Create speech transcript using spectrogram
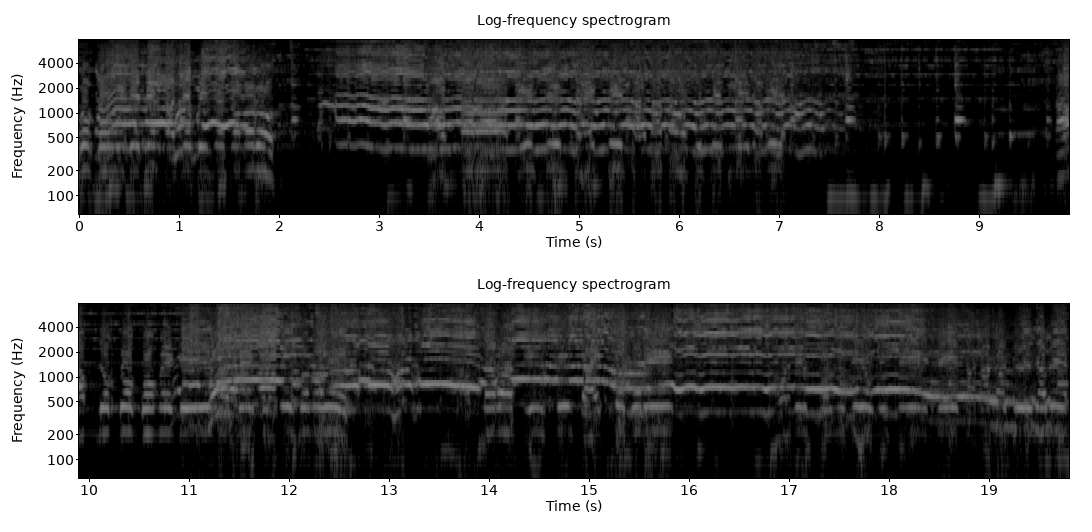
নামযোগ্য কমিটিদের কাছে বিশেষ অনুরোধ। আপনারা নিজ নিজ দায়িত্বে চাঁদাটা অফিসে দিয়ে যাবেন। নামযোগ্য কমিটির কাছে বিশেষ অনুরোধ। আপনারা নিজ নিজ দায়িত্ব করে আমাদের কমিটির অফিসে এসে চাঁদাটা দিয়ে যাবেন।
